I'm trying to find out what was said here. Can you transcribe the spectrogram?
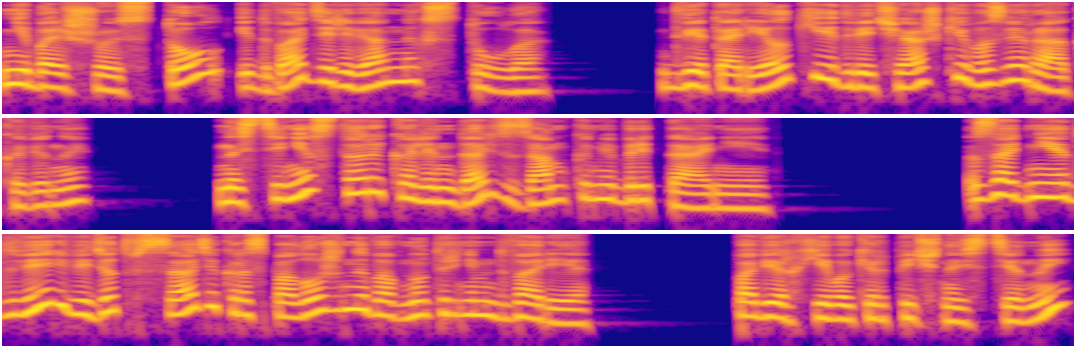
Небольшой стол и два деревянных стула. Две тарелки и две чашки возле раковины. На стене старый календарь с замками Британии. Задняя дверь ведет в садик, расположенный во внутреннем дворе. Поверх его кирпичной стены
